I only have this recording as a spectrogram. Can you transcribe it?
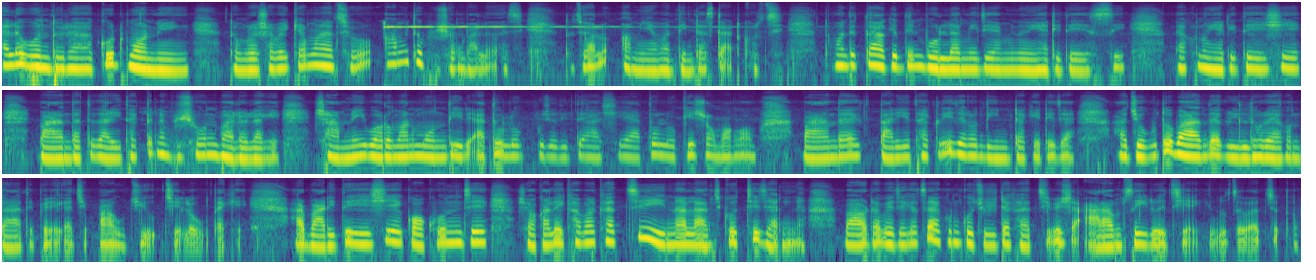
Hello বন্ধুরা, good morning. তোমরা সবাই কেমন আছো? আমি তো ভীষণ ভালো আছি। তো চলো, আমি আমার দিনটা স্টার্ট করছি। তোমাদের তো আগের দিন বললামই যে আমি নৈহাটিতে এসেছি। দেখো নৈহাটিতে এসে বারান্দাতে দাঁড়িয়ে থাকতে না ভীষণ ভালো লাগে। সামনেই বড়মার মন্দির, এত লোক পুজো দিতে আসে, এত লোকের সমাগম। বারান্দায় দাঁড়িয়ে থাকলেই যেন দিনটা কেটে যায়। আর যোগু তো বারান্দায় গ্রিল ধরে এখন দাঁড়াতে পেরে গেছে পা উঁচিয়ে উঁচিয়ে লোক দেখে। আর বাড়িতে এসে কখন যে সকালে খাবার খাচ্ছি না লাঞ্চ করছি জানি না। বারোটা বেজে গেছে, এখন কচুরিটা খাচ্ছি, বেশ আরামসেই রয়েছি আর কি বুঝতে পারছ তো?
